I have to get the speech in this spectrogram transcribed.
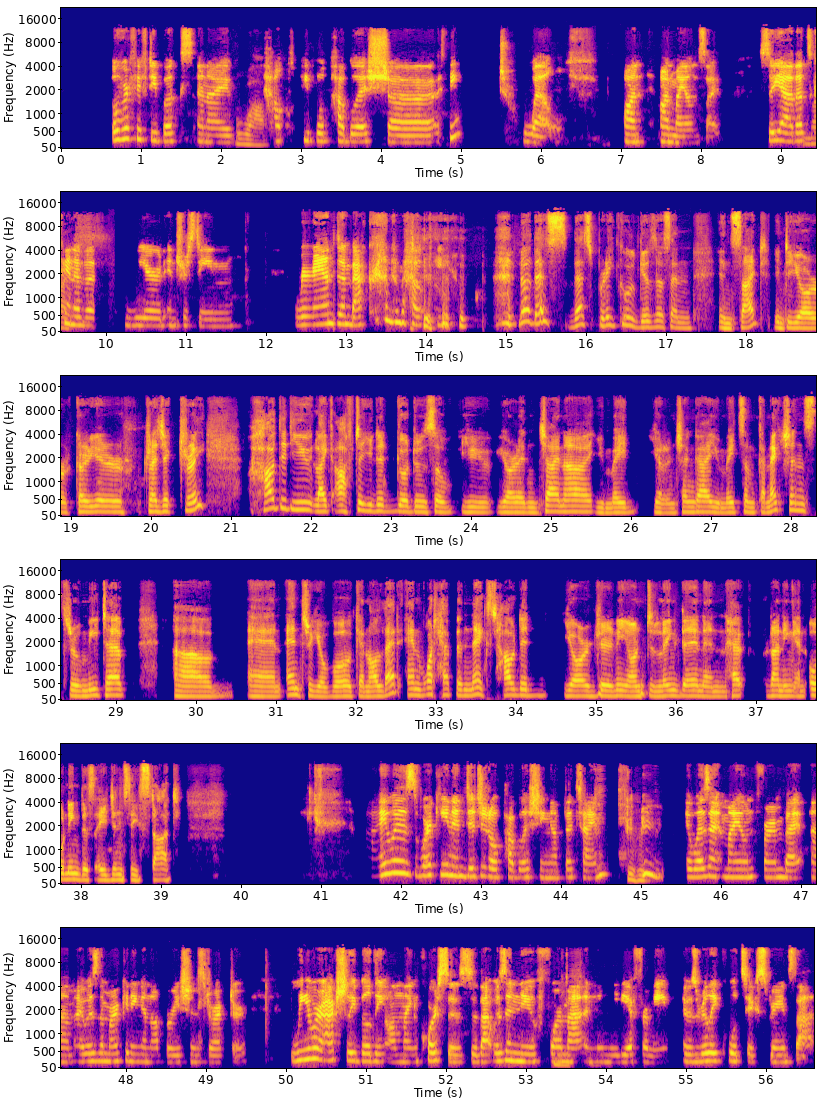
over 50 books and I've wow. helped people publish, uh, I think, 12 on on my own side. So yeah, that's nice. kind of a weird, interesting, random background about me. no that's that's pretty cool. Gives us an insight into your career trajectory. How did you like after you did go to so you you're in china you made you're in shanghai you made some connections through meetup um, and enter your work and all that. And what happened next? How did your journey onto linkedin and ha- running and owning this agency start i was working in digital publishing at the time mm-hmm. it wasn't my own firm but um, i was the marketing and operations director we were actually building online courses. So that was a new format and new media for me. It was really cool to experience that.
